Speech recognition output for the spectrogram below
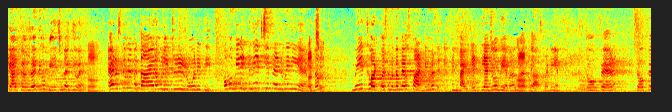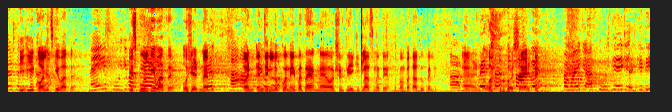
क्या चल रहा है तेरे को बेचना क्यों है? हाँ। एंड उसने मुझे बताया ना वो लिटरली रो रही थी और वो मेरी इतनी अच्छी फ्रेंड भी नहीं है अच्छा। मतलब मेरी थर्ड पर्सन मतलब मैं उस पार्टी में इनवाइटेड थी या जो भी है मतलब हाँ, क्लास में ठीक है। तो फिर तो फिर उसने ये कॉलेज की बात है? नहीं स्कूल की बात स्कूल की है। बात है? ओ शेट मैं भी हाँ, हाँ, और स्कूल जिन लोग को नहीं पता है मैं और श्रुति एक ही क्लास में थे तो मैं बता दूँ पहले। हाँ, एंड ओ शेट हमारी क्लास स्कूल की एक लड़की थी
